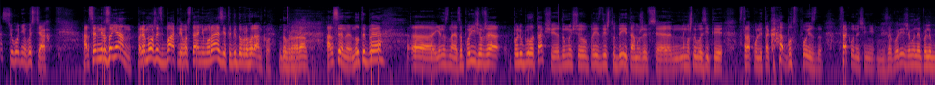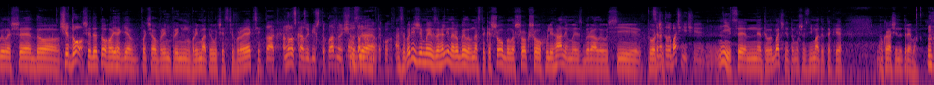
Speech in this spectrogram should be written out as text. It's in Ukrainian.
нас сьогодні в гостях Арсен Мірзоян, переможець батлі в останньому разі. Тобі доброго ранку. Доброго ранку. Арсене, ну тебе, е, я не знаю, Запоріжжя вже полюбило так, що я думаю, що приїздиш туди і там уже все неможливо зійти з трапу літака або з поїзду. Так воно чи ні? Запоріжжя мене полюбили ще до, Ще до. ще до того, як я почав прийм- прийм- приймати участь у проєкті. Так, а ну розказуй більш докладно, що ти там Це- робив такого. А Запоріжжя ми взагалі не робили. У нас таке шоу було шок-шоу хулігани. Ми збирали усі Це на телебаченні чи Ні, це не телебачення, тому що знімати таке ну, краще не треба.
